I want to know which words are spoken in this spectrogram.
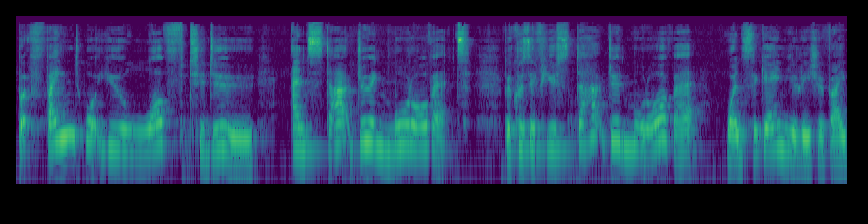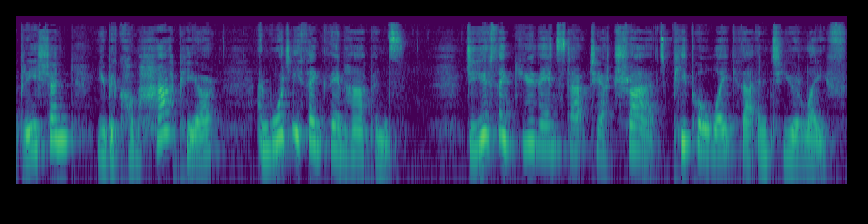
But find what you love to do and start doing more of it. Because if you start doing more of it, once again, you raise your vibration, you become happier. And what do you think then happens? Do you think you then start to attract people like that into your life?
